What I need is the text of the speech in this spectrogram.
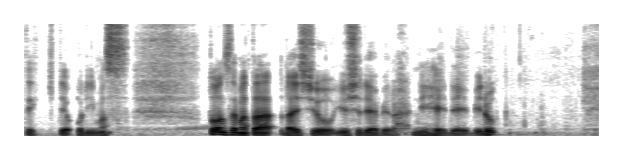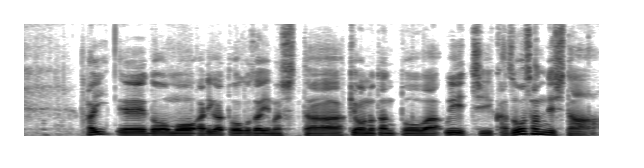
てきております。とあんせまた来週ゆしりやびら二平でビルはい、えー、どうもありがとうございました。今日の担当は植地和夫さんでした。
